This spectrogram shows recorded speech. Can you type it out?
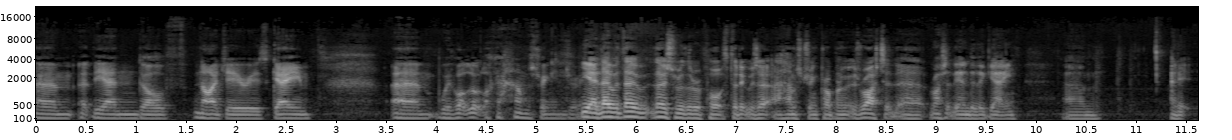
um, at the end of Nigeria's game. Um, with what looked like a hamstring injury. Yeah, they were, they, those were the reports that it was a, a, hamstring problem. It was right at the right at the end of the game, um, and it,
